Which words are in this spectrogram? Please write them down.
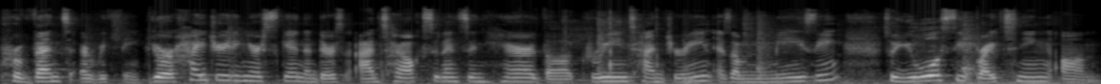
prevent everything. You're hydrating your skin and there's antioxidants in here. The green tangerine is amazing. So you will see brightening um,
